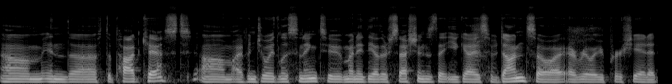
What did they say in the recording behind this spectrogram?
um, in the, the podcast. Um, I've enjoyed listening to many of the other sessions that you guys have done, so I, I really appreciate it.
